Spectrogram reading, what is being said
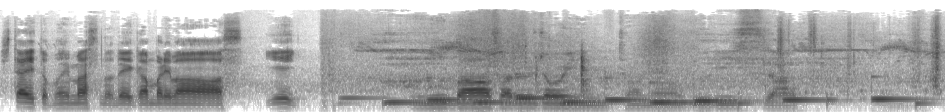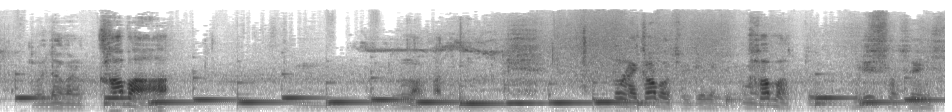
したいと思いますので頑張ります。イエイ。ユニバーサルジョイントのグリスアこれだからカバー？うん。どうなんかな？本来カバーついてるけど、カバーとグリスはせんしっ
